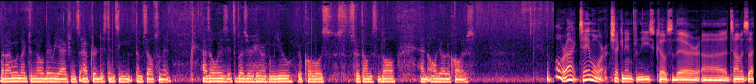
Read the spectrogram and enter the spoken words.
but I would like to know their reactions after distancing themselves from it. As always, it's a pleasure hearing from you, your co-host Sir Thomas Liddell, and all the other callers. All right, Tamor checking in from the East Coast there. Uh, Thomas, uh,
